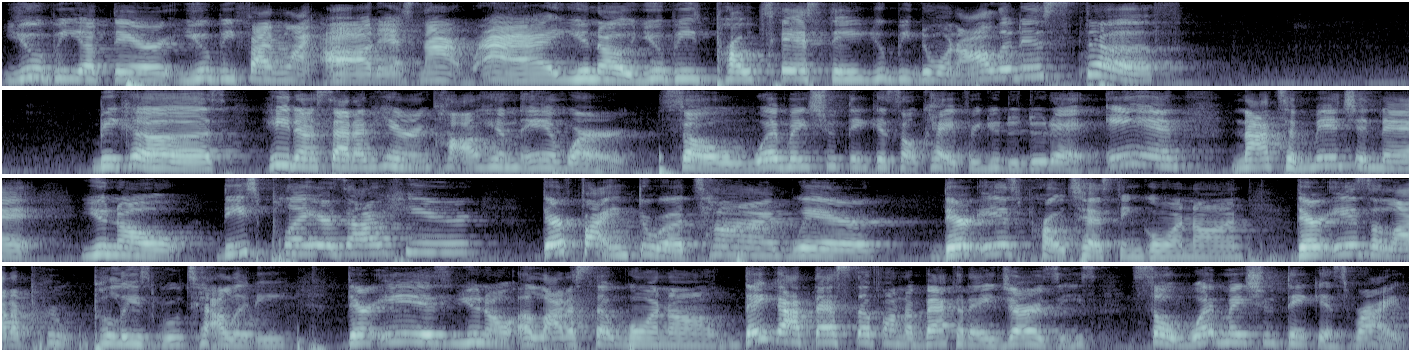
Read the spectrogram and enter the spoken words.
you'll be up there, you'll be fighting like, oh, that's not right. You know, you'll be protesting, you'll be doing all of this stuff because he done sat up here and called him the N word. So what makes you think it's okay for you to do that? And not to mention that, you know, these players out here, they're fighting through a time where there is protesting going on. There is a lot of pr- police brutality. There is, you know, a lot of stuff going on. They got that stuff on the back of their jerseys. So what makes you think it's right?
